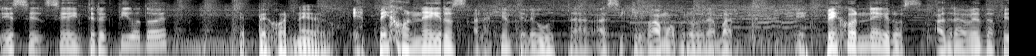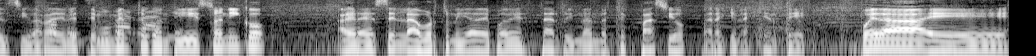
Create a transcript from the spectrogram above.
ese sea interactivo todo esto. Espejos negros. Espejos negros a la gente le gusta, así que vamos a programar Espejos negros a través de Ofensiva Radio en este momento con DJ Sónico. Agradecer la oportunidad de poder estar brindando este espacio para que la gente pueda eh,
